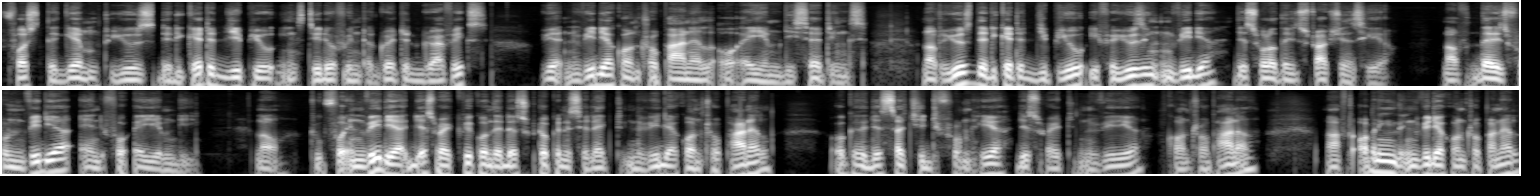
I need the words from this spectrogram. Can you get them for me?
force the game to use dedicated GPU instead of integrated graphics via NVIDIA control panel or AMD settings. Now to use dedicated GPU, if you're using NVIDIA, just follow the instructions here. Now that is for NVIDIA and for AMD. Now to, for NVIDIA, just right click on the desktop and select NVIDIA control panel. Okay, just search it from here. Just write NVIDIA control panel. Now after opening the NVIDIA control panel,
